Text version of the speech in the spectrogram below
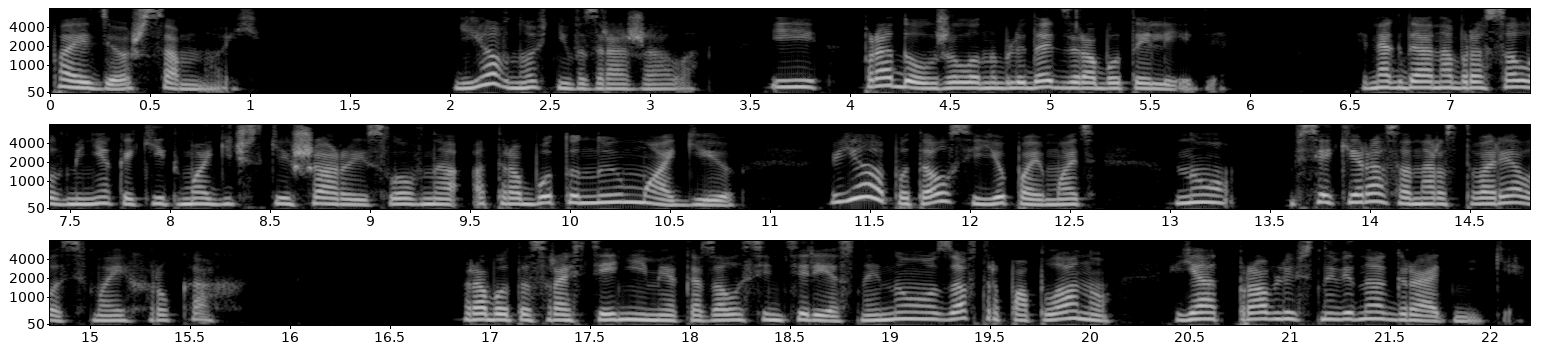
пойдешь со мной. Я вновь не возражала и продолжила наблюдать за работой леди. Иногда она бросала в меня какие-то магические шары и словно отработанную магию, Я пытался ее поймать, но всякий раз она растворялась в моих руках. Работа с растениями оказалась интересной, но завтра по плану я отправлюсь на виноградники.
